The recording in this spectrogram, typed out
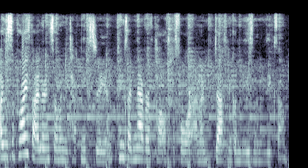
I was surprised that I learned so many techniques today and things I'd never have thought of before and I'm definitely going to be using them in the exam.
